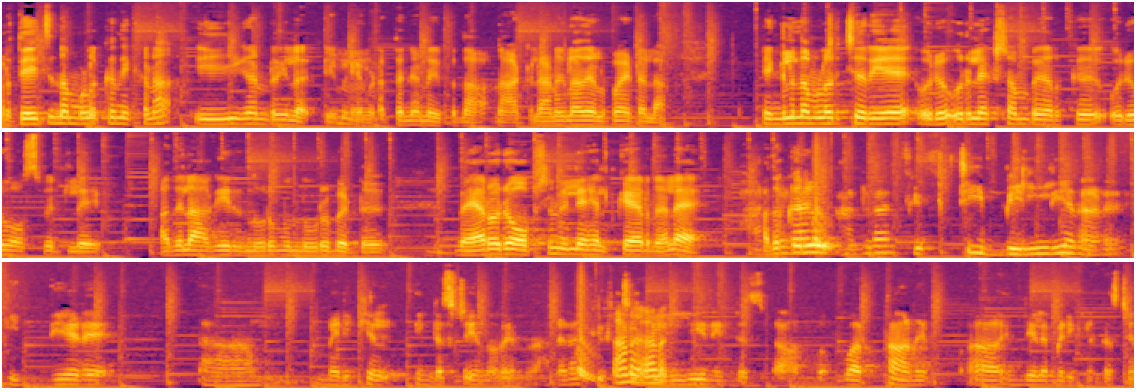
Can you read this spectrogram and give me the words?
പ്രത്യേകിച്ച് നമ്മളൊക്കെ നിൽക്കണ ഈ കൺട്രിയിൽ എവിടെ തന്നെയാണ് ഇപ്പൊ നാട്ടിലാണെങ്കിലും നാട്ടിലാണെങ്കിൽ അത് എളുപ്പമായിട്ടല്ല. എങ്കിലും നമ്മളൊരു ചെറിയ ഒരു ഒരു ലക്ഷം പേർക്ക് ഒരു ഹോസ്പിറ്റൽ അതിലാകെ ഇരുന്നൂറ് മുന്നൂറ് ബെഡ്. വേറൊരു ഓപ്ഷൻ ഇല്ല ഹെൽത്ത് കെയറിന് അല്ലേ? അതൊക്കെ ഒരു ഫിഫ്റ്റി ബില്യൺ ആണ് ഇന്ത്യയുടെ മെഡിക്കൽ ഇൻഡസ്ട്രി എന്ന് പറയുന്നത്. ബില്യൺ ഇൻഡസ്ട്രി വർത്താണ് ഇന്ത്യയിലെ മെഡിക്കൽ ഇൻഡസ്ട്രി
